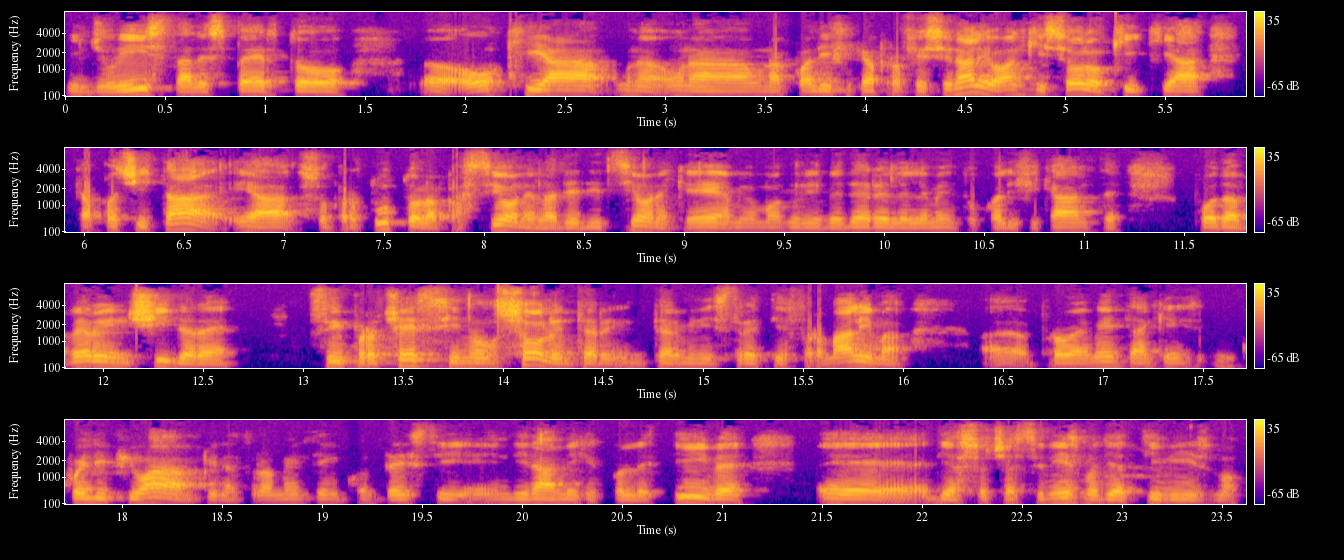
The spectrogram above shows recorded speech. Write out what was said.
il giurista, l'esperto eh, o chi ha una, una, una, qualifica professionale o anche solo chi, chi, ha capacità e ha soprattutto la passione, la dedizione che è a mio modo di vedere l'elemento qualificante, può davvero incidere sui processi non solo in, ter- in termini stretti e formali, ma eh, probabilmente anche in, quelli più ampi, naturalmente in contesti, in dinamiche collettive, eh, di associazionismo, di attivismo.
